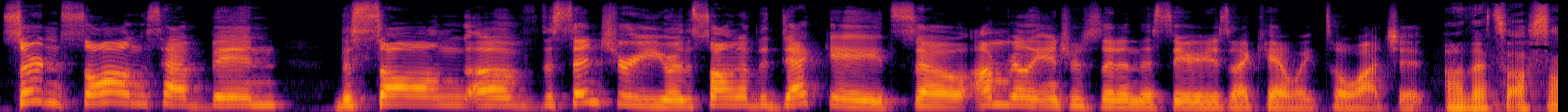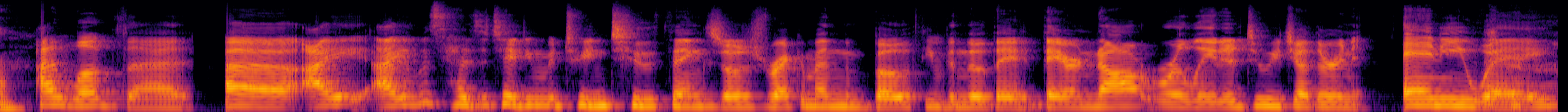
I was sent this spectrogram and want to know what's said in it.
Certain songs have been the song of the century or the song of the decade. So I'm really interested in this series and I can't wait to watch it. Oh, that's awesome. I love that. Uh, I I was hesitating between two things. I'll just recommend them both, even though they, they are not related to each other in any way.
